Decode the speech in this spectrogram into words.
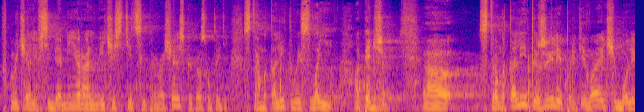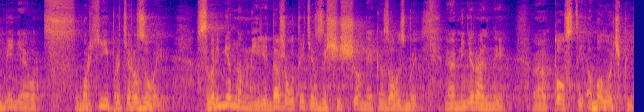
включали в себя минеральные частицы и превращались как раз вот эти строматолитовые слои. Опять же, строматолиты жили припеваючи более-менее вот в архии протерозои. В современном мире даже вот эти защищенные, казалось бы, э, минеральной э, толстой оболочкой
